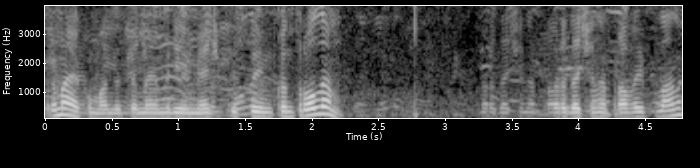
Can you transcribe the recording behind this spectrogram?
Тримає команда це моя мрія м'яч під своїм контролем. Передача на правий фланг.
